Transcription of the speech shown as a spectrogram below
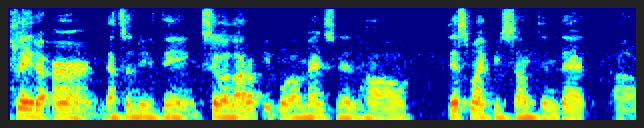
play to earn. That's a new thing. So a lot of people are mentioning how this might be something that uh,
